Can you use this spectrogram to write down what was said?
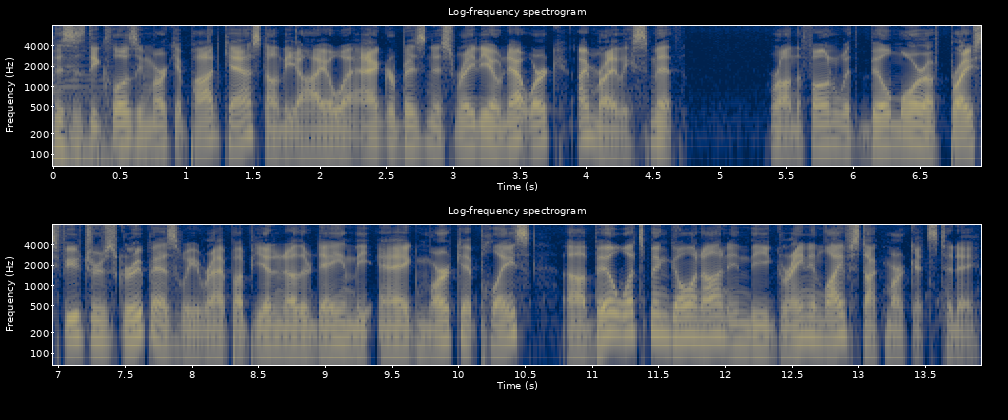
This is the Closing Market Podcast on the Iowa Agribusiness Radio Network. I'm Riley Smith. We're on the phone with Bill Moore of Price Futures Group as we wrap up yet another day in the ag marketplace. Uh, Bill, what's been going on in the grain and livestock markets today?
